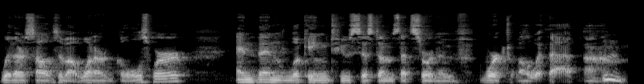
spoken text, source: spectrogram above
with ourselves about what our goals were, and then looking to systems that sort of worked well with that. Um,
